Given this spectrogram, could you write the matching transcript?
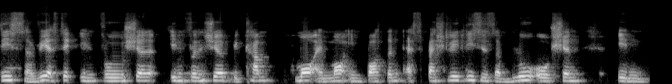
this uh, real estate influencer influencer become more and more important, especially this is a blue ocean in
